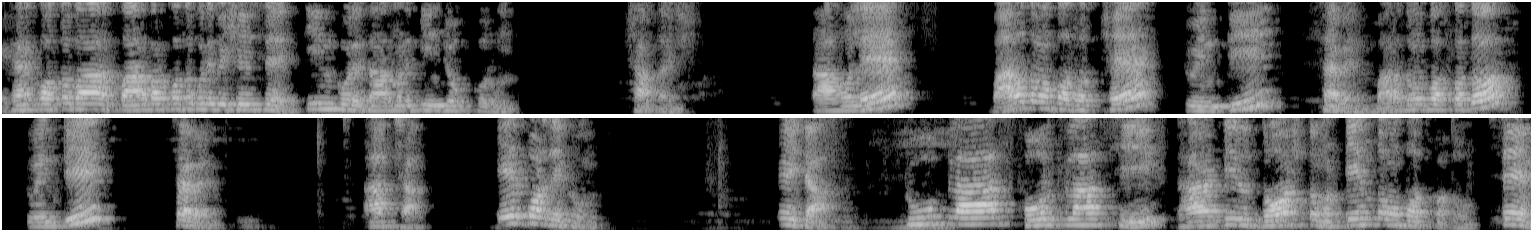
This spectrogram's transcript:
এখানে কতবার, বারবার কত করে বেশি হয়েছে? তিন করে, তার মানে তিন যোগ করুন সাতাশ তাহলে বারোতম পদ হচ্ছে টোয়েন্টি সেভেন বারোতম পদ কত? টোয়েন্টি সেভেন আচ্ছা এরপর দেখুন, এইটা two plus four plus six ধারাটির দশতম টেনতম পদ কত? সেম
